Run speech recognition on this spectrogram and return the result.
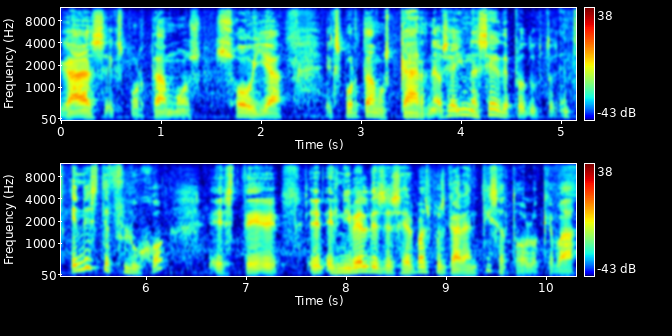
gas, exportamos soya, exportamos carne, o sea, hay una serie de productos. En este flujo, este, el, el nivel de reservas pues garantiza todo lo que va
